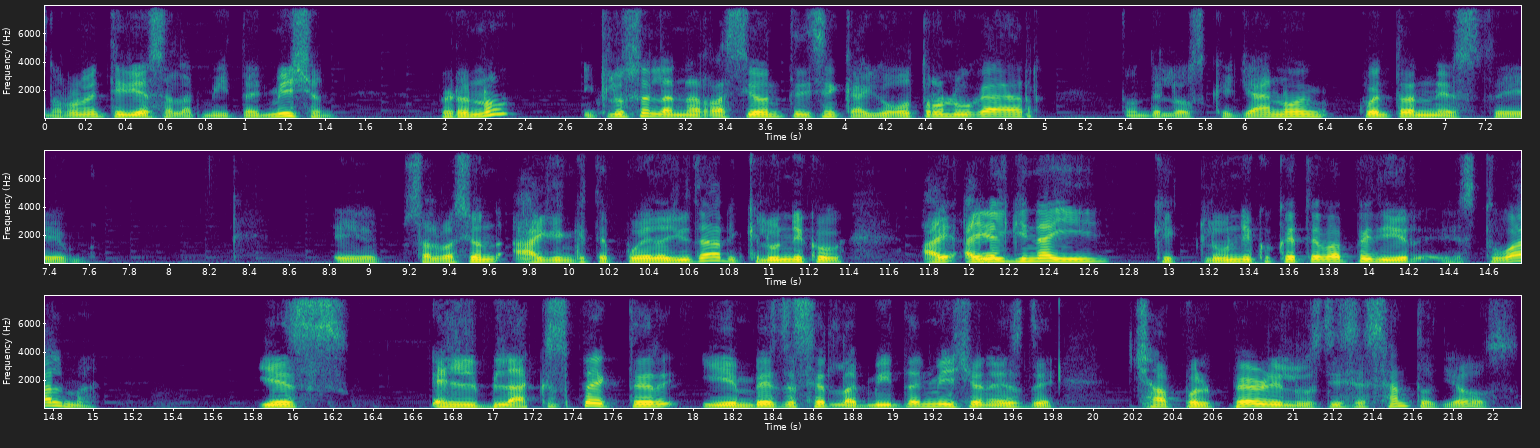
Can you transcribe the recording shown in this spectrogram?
Normalmente irías a la Midnight Mission. Pero no. Incluso en la narración te dicen que hay otro lugar donde los que ya no encuentran este eh, salvación, alguien que te puede ayudar y que lo único, hay, alguien ahí que lo único que te va a pedir es tu alma. Y es el Black Spectre y en vez de ser la Midnight Mission es de Chapel Perilous, dice Santo Dios.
